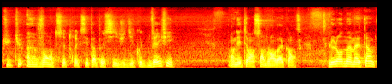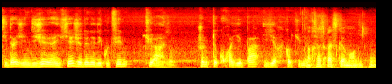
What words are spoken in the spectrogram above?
tu, inventes ce truc, c'est pas possible. Je lui dis écoute, vérifie. On était ensemble en vacances. Le lendemain matin, au petit-déj, il me dit j'ai vérifié, j'ai donné des coups de fil, tu as raison. Je ne te croyais pas hier quand tu m'as Alors ça, se passe comment, dites-nous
